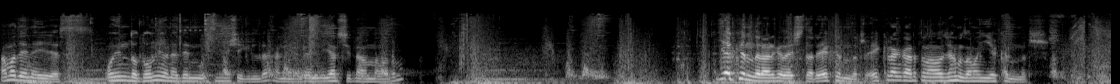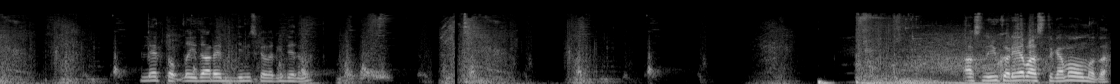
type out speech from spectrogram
Ama deneyeceğiz. Oyun da donuyor nedensiz bir şekilde. Hani nedenini gerçekten anlamadım. Yakındır arkadaşlar yakındır. Ekran kartını alacağım zaman yakındır. Laptopla idare edebildiğimiz kadar gidelim. Aslında yukarıya bastık ama olmadı.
